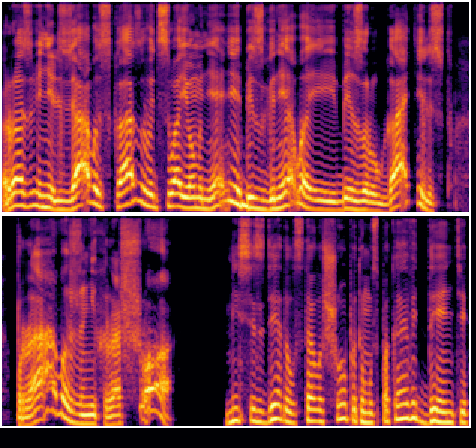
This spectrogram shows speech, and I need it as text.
Разве нельзя высказывать свое мнение без гнева и без ругательств? Право же нехорошо!» Миссис Дедл стала шепотом успокаивать Денти,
